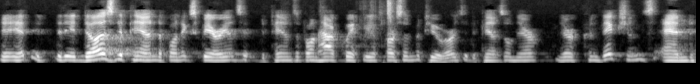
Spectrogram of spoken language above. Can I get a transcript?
it, it, it does depend upon experience. It depends upon how quickly a person matures. It depends on their, their convictions and,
